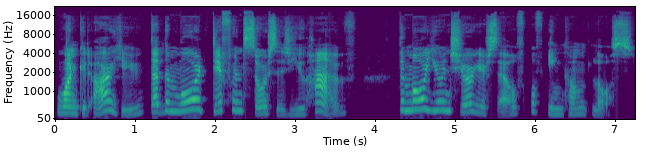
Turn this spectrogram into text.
One could argue that the more different sources you have, the more you ensure yourself of income loss.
